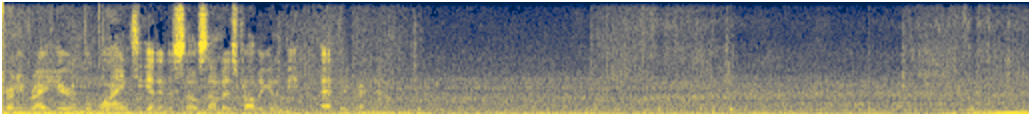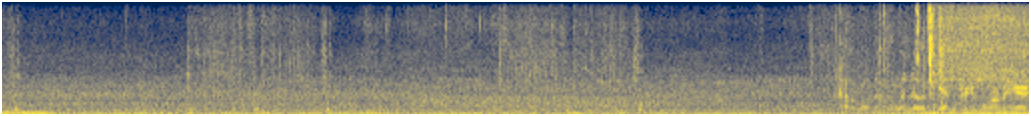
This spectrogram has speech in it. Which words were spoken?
turning right here, and the line to get into Snow Summit is probably going to be epic right now. Gotta roll down the window, it's getting pretty warm in here.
